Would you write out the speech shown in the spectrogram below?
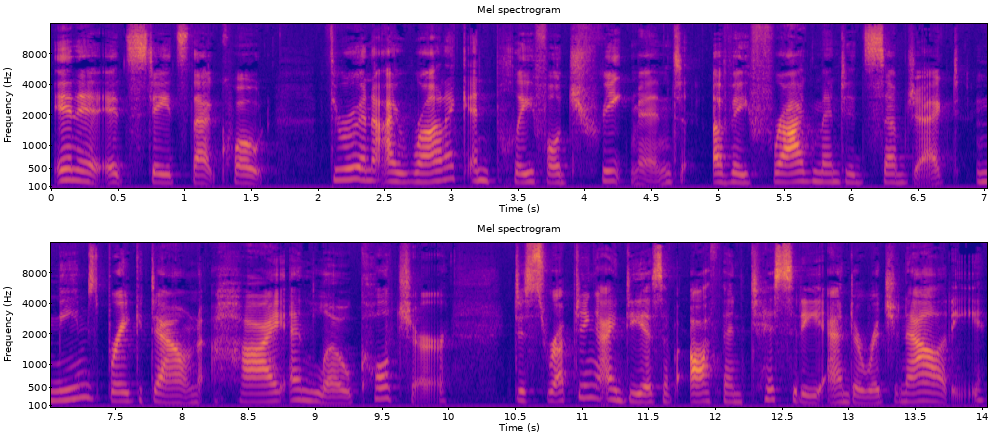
In it, it states that, quote, through an ironic and playful treatment of a fragmented subject, memes break down high and low culture disrupting ideas of authenticity and originality.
